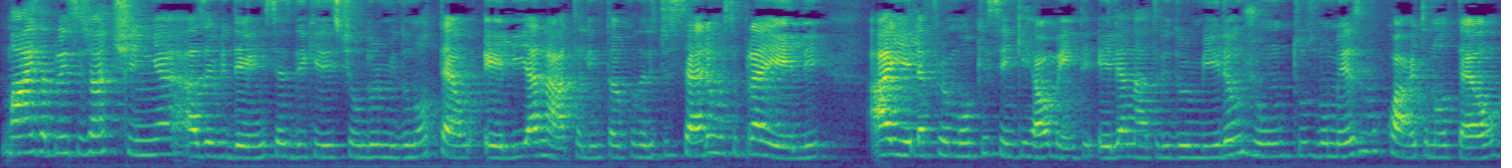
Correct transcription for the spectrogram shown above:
mas a polícia já tinha as evidências de que eles tinham dormido no hotel, ele e a Natalie. Então, quando eles disseram isso para ele, Aí ele afirmou que sim, que realmente ele e a Natalie dormiram juntos no mesmo quarto no hotel,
